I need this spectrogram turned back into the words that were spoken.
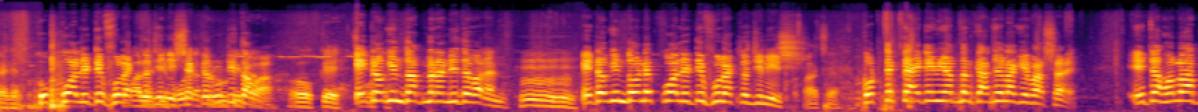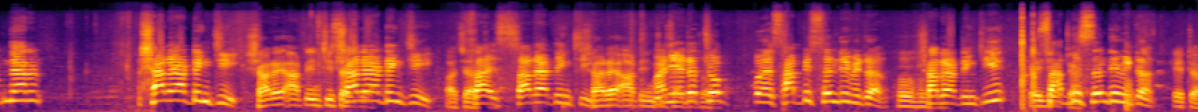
দেখেন। খুব কোয়ালিটি ফুল একটা জিনিস একটা রুটি তাওয়া। ওকে এটাও কিন্তু আপনারা নিতে পারেন। হুম হুম এটাও কিন্তু অনেক কোয়ালিটি ফুল একটা জিনিস। আচ্ছা। প্রত্যেকটা আইটেমই আপনার কাজে লাগে বাসায়। এটা হলো আপনার সাড়ে আট ইঞ্চি। সাড়ে আট ইঞ্চি সাড়ে আট ইঞ্চি আচ্ছা। সাইজ সাড়ে আট ইঞ্চি। সাড়ে আট ইঞ্চি মানে এটা। চোপ ছাব্বিশ সেন্টিমিটার। সাড়ে আট ইঞ্চি। ছাব্বিশ সেন্টিমিটার। এটা।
